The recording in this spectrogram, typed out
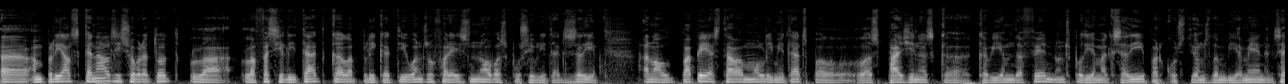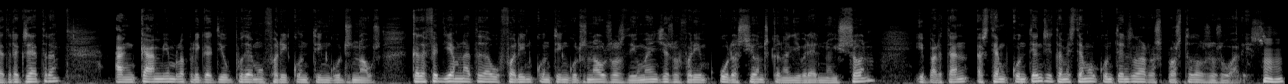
eh, ampliar els canals i, sobretot, la, la facilitat que l'aplicatiu ens ofereix noves possibilitats. És a dir, en el paper estàvem molt limitats per les pàgines que, que havíem de fer, no ens podíem accedir per qüestions d'enviament, etc etc. En canvi, amb l'aplicatiu podem oferir continguts nous, que de fet ja hem anat oferint continguts nous els diumenges, oferim oracions que en el llibret no hi són, i per tant estem contents i també estem molt contents de la resposta dels usuaris. Uh -huh.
